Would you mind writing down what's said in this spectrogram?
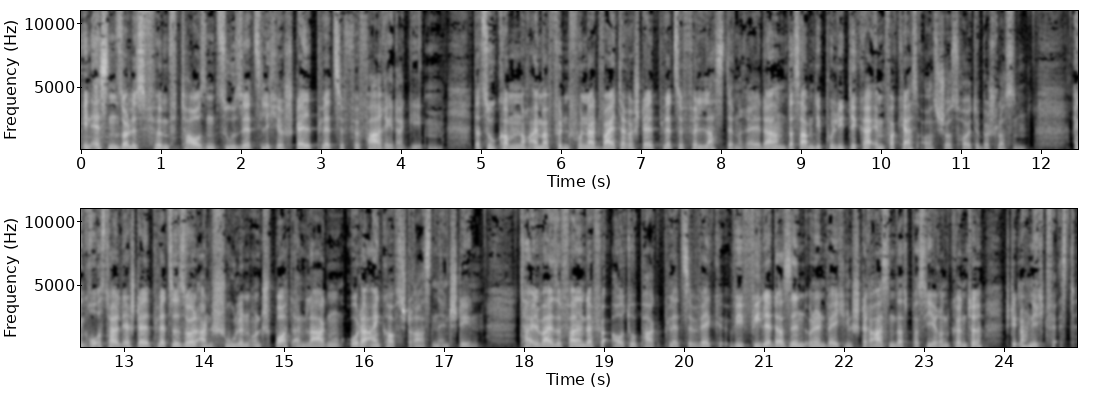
In Essen soll es 5000 zusätzliche Stellplätze für Fahrräder geben. Dazu kommen noch einmal 500 weitere Stellplätze für Lastenräder. Das haben die Politiker im Verkehrsausschuss heute beschlossen. Ein Großteil der Stellplätze soll an Schulen und Sportanlagen oder Einkaufsstraßen entstehen. Teilweise fallen dafür Autoparkplätze weg. Wie viele das sind und in welchen Straßen das passieren könnte, steht noch nicht fest.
